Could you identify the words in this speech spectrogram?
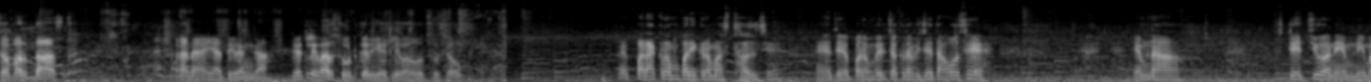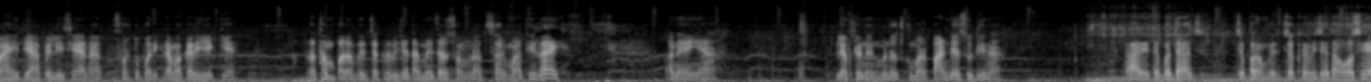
જબરદસ્ત. અને અહીંયા તિરંગા. જેટલી વાર શૂટ કરીએ એટલી વાર ઓછું છે. એ પરાક્રમ પરિક્રમા સ્થળ છે. જે પરમવીર ચક્ર વિજેતાઓ છે, એમના સ્ટેચ્યુ અને એમની માહિતી આપેલી છે અને ફરતું પરિક્રમા કરીએ કે પ્રથમ પરમવીર ચક્ર વિજેતા મેજર સોમનાથ શર્માથી લઈ અને અહીંયા લેફ્ટનન્ટ મનોજકુમાર પાંડે સુધીના. આ રીતે બધા જ જે પરમવીર ચક્ર વિજેતાઓ છે,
